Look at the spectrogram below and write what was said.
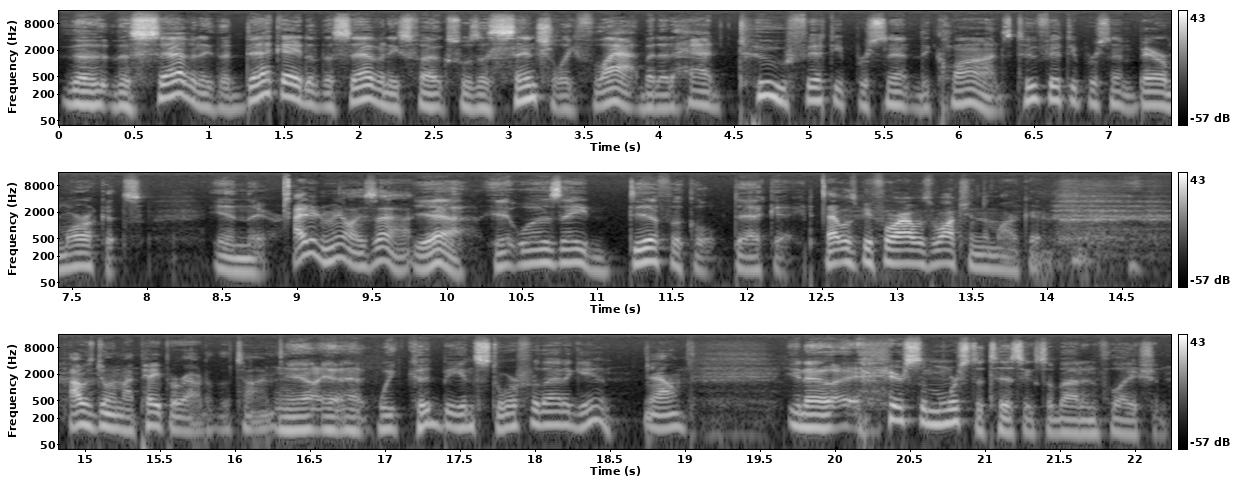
The the 70s, the decade of the 70s, folks, was essentially flat, but it had two 50% declines, two 50% bear markets in there. I didn't realize that. Yeah, it was a difficult decade. That was before I was watching the market. I was doing my paper out at the time. Yeah, we could be in store for that again. Yeah. You know, here's some more statistics about inflation.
